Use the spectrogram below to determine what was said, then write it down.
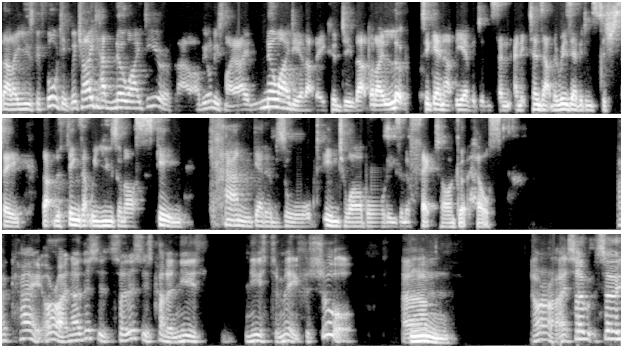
that I used before did, which I'd had no idea about. I'll be honest, I had no idea that they could do that. But I looked again at the evidence, and, and it turns out there is evidence to say that the things that we use on our skin can get absorbed into our bodies and affect our gut health. Okay, all right. Now this is so this is kind of news news to me for sure. Um, mm. All right, so so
